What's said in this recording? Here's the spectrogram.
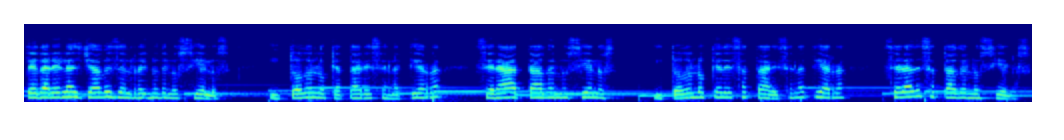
te daré las llaves del reino de los cielos, y todo lo que atares en la tierra será atado en los cielos, y todo lo que desatares en la tierra será desatado en los cielos.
